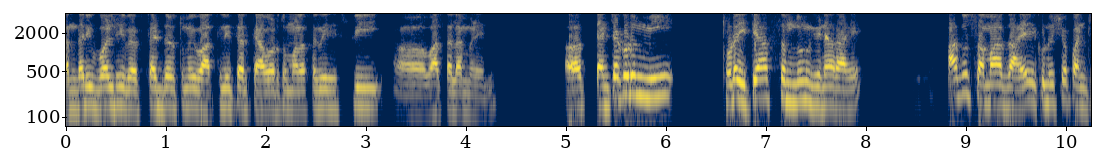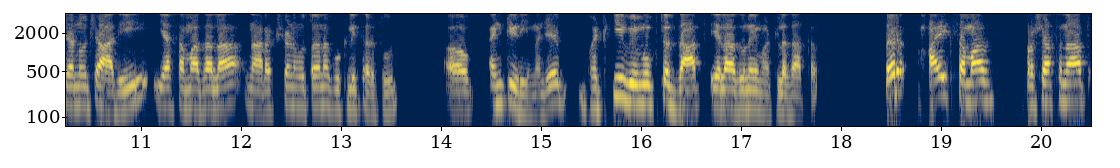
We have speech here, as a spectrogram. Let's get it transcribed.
अंधारी वर्ल्ड ही वेबसाईट जर तुम्ही वाचली तर त्यावर तुम्हाला सगळी हिस्ट्री वाचायला मिळेल. त्यांच्याकडून मी थोडा इतिहास समजून घेणार आहे. हा जो समाज आहे एकोणीसशे पंच्याण्णवच्या आधी या समाजाला ना आरक्षण होतं ना कुठली तरतूद. एनटीडी म्हणजे भटकी विमुक्त जात याला अजूनही म्हटलं जातं. तर हा एक समाज प्रशासनात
